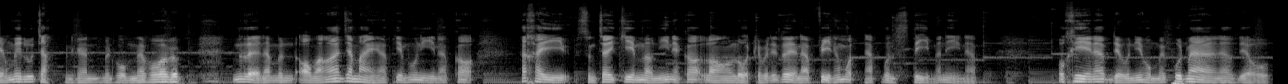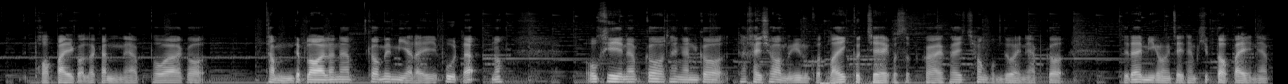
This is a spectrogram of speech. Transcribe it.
ยังไม่รู้จักเหมือนกันเหมือนผมนะเพราะว่าแบบนั่นแหละนะมันออกมาค่อนข้างจะใหม่นะครับเกมพวกนี้นะครับก็ถ้าใครสนใจเกมเหล่านี้เนี่ยก็ลองโหลดกันไปได้เลยนะฟรีทั้งหมดนะครับบน Steam นั่นเองนะครับโอเคนะครับเดี๋ยววันนี้ผมไม่พูดมากแล้วนะครับเดี๋ยวขอไปก่อนแล้วกันนะครับเพราะว่าก็ ทำเรียบร้อยแล้วนะครับ ก็ไม่มีอะไรพูดแล้วเนาะโอเคนะครับ ก็ถ้างั้นก็ถ้าใครชอบอย่าลืมกดไลค์กดแชร์กด subscribe ให้ช่องผมด้วยนะครับ ก็จะได้มีกำลังใจทำคลิปต่อไปนะครับ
